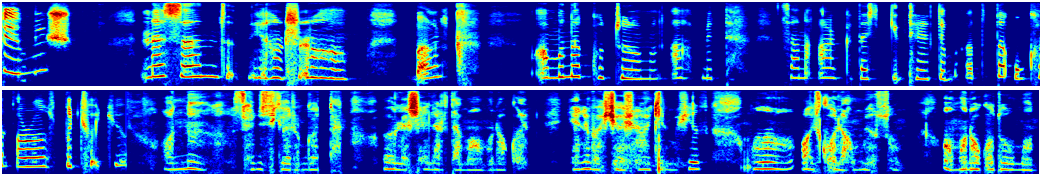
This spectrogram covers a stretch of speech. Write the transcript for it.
büyümüş. Ne sandın yarrağım? Bak amına koduğumun Ahmet'e. Sana arkadaş getirdim. Adı da Okan bu çocuğu. Anne seni sikerim götten. Öyle şeyler deme amına koyayım. Yeni 5 yaşına girmişiz. Bana alkol almıyorsun. Amına koduğumun.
